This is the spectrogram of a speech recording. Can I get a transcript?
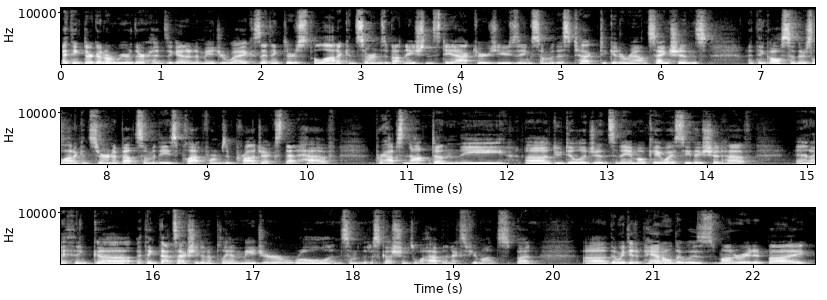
I think they're going to rear their heads again in a major way because I think there's a lot of concerns about nation state actors using some of this tech to get around sanctions. I think also there's a lot of concern about some of these platforms and projects that have perhaps not done the uh, due diligence and AML KYC they should have. And I think uh, I think that's actually going to play a major role in some of the discussions we'll have in the next few months. But uh, then we did a panel that was moderated by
